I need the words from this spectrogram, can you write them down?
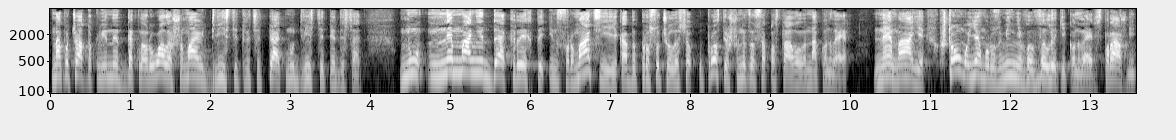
на початок війни декларували, що мають 235, ну 250. Ну, нема ніде крихти інформації, яка би просочилася у простір, що вони це все поставили на конвейер. Немає. Що в моєму розумінні великий конвейер, справжній.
